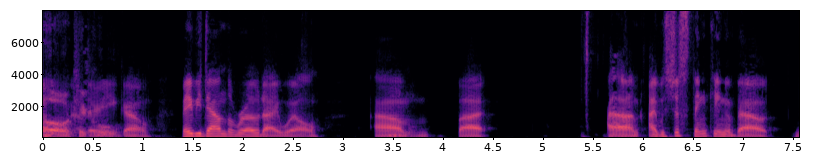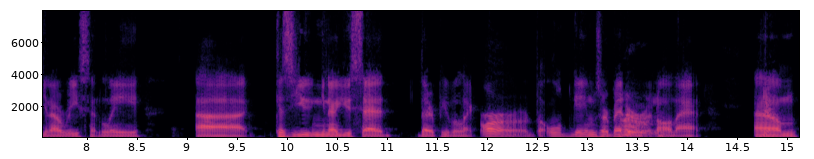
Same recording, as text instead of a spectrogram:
Oh, okay, there you go. Maybe down the road I will. Mm. Um, But um, I was just thinking about you know recently because you you know you said there are people like oh the old games are better and all that. Yeah. Um,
